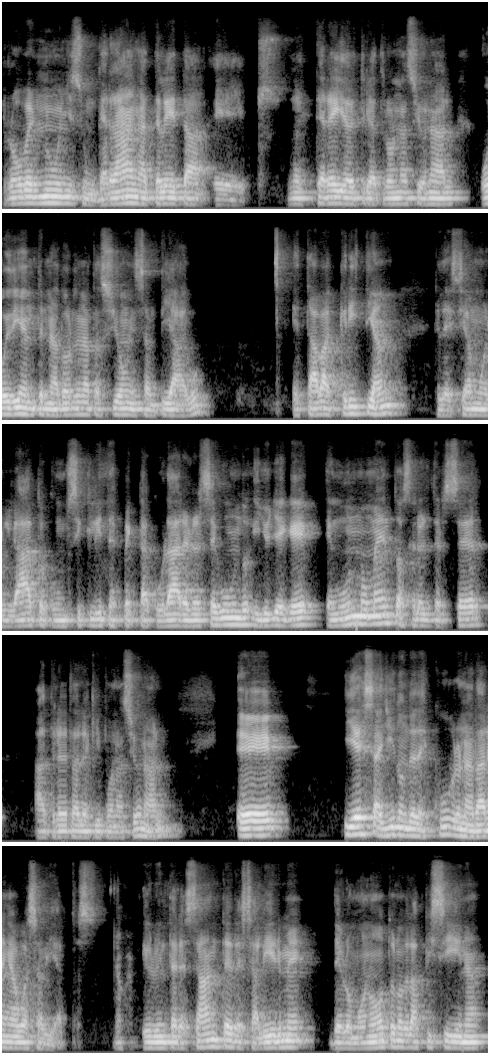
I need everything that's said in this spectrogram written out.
Robert Núñez, un gran atleta, eh, una estrella del triatlón nacional, hoy día entrenador de natación en Santiago. Estaba Cristian, que le decíamos el gato, con un ciclista espectacular, era el segundo, y yo llegué en un momento a ser el tercer atleta del equipo nacional. Eh, y es allí donde descubro nadar en aguas abiertas. Y lo interesante de salirme de lo monótono de las piscinas,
